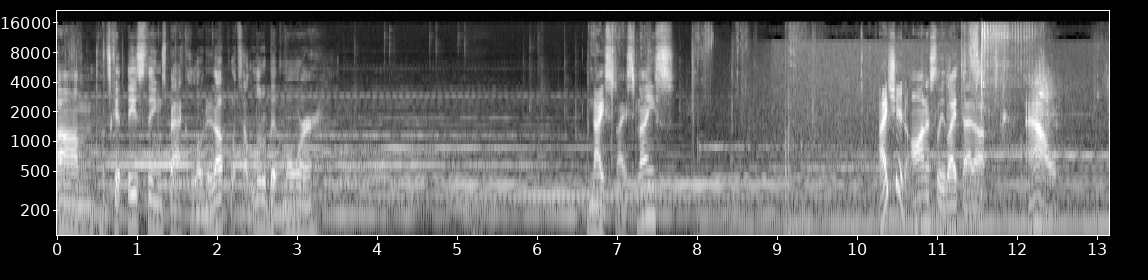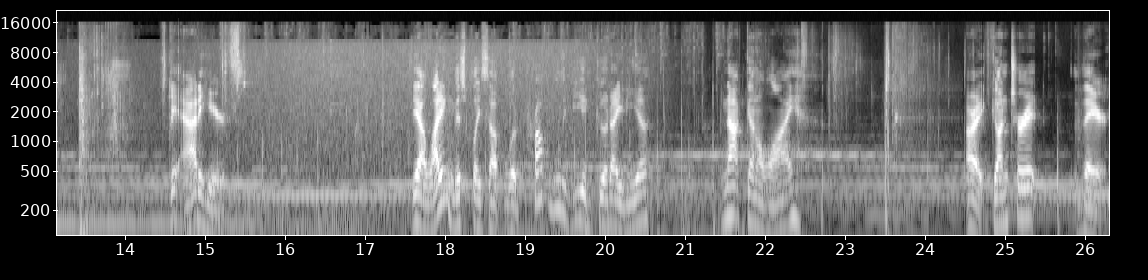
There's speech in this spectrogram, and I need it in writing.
Um, let's get these things back loaded up with a little bit more. Nice, nice, nice. I should honestly light that up. Ow. Get out of here. Yeah, lighting this place up would probably be a good idea. Not gonna lie. Alright, gun turret. There.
